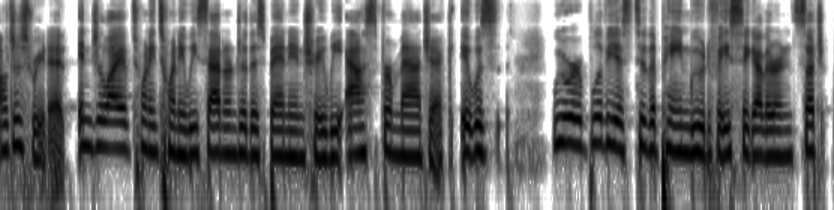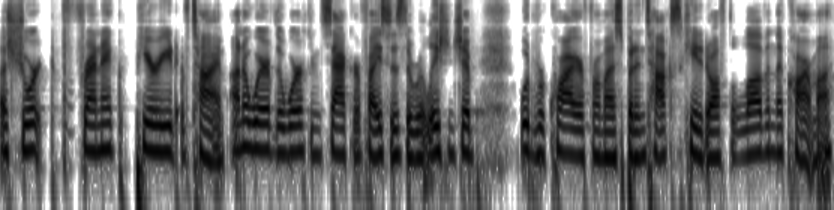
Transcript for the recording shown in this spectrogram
I'll just read it. In July of 2020, we sat under this banyan tree. We asked for magic. It was, we were oblivious to the pain we would face together in such a short, frantic period of time, unaware of the work and sacrifices the relationship would require from us, but intoxicated off the love and the karma.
